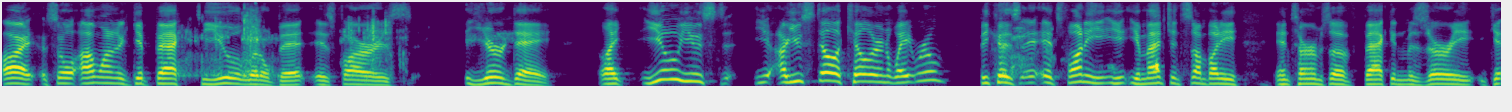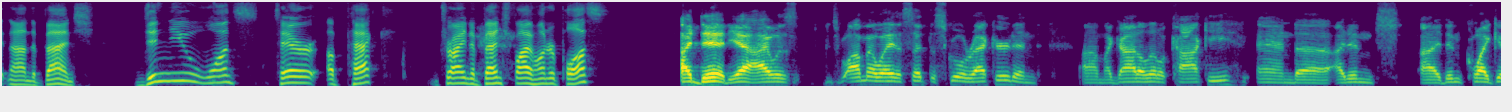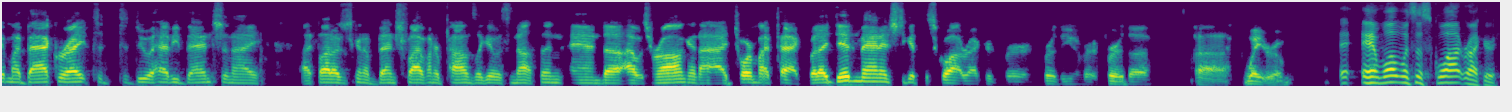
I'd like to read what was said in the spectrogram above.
All right. So I wanted to get back to you a little bit as far as your day. Like you used to, are you still a killer in the weight room? Because it's funny, you, you mentioned somebody in terms of back in Missouri getting on the bench. Didn't you once tear a pec trying to bench 500 plus? I did. Yeah. I was on my way to set the school record and um, I got a little cocky and uh, I didn't I didn't quite get my back right to, to do a heavy bench, and I I thought I was just going to bench 500 pounds like it was nothing, and uh, I was wrong, and I, I, tore my pec. But I did manage to get the squat record for for the universe for the uh, weight room. And what was the squat record?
